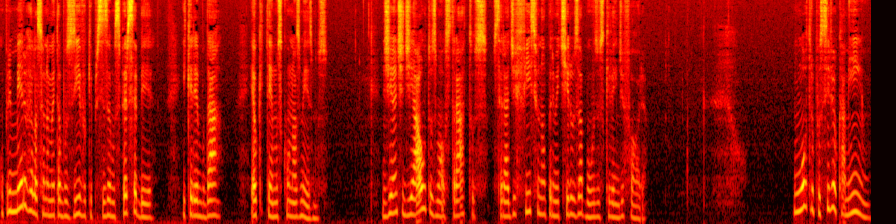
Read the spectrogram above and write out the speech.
O primeiro relacionamento abusivo que precisamos perceber e querer mudar é o que temos com nós mesmos. Diante de altos maus tratos, será difícil não permitir os abusos que vêm de fora. Um outro possível caminho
